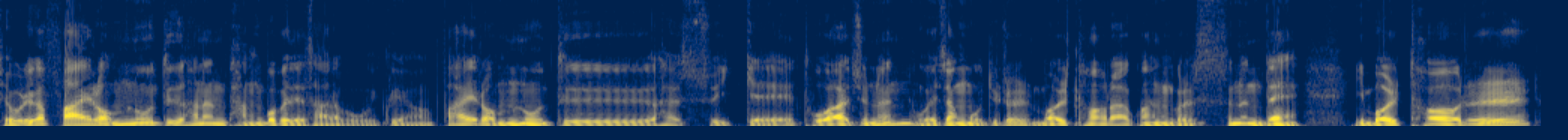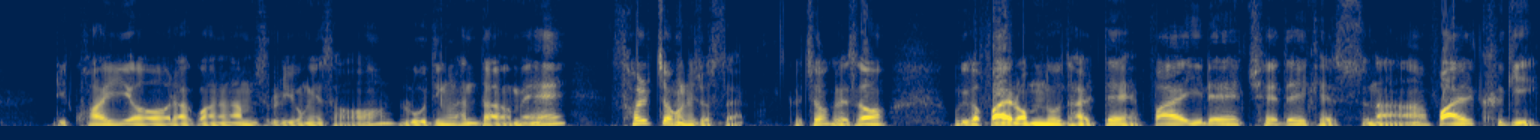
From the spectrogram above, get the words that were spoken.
자, 우리가 파일 업로드 하는 방법에 대해서 알아보고 있고요. 파일 업로드 할 수 있게 도와주는 외장 모듈을 멀터라고 하는 걸 쓰는데 이 멀터를 require라고 하는 함수를 이용해서 로딩을 한 다음에 설정을 해줬어요. 그렇죠? 그래서 우리가 파일 업로드 할 때 파일의 최대 개수나 파일 크기,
